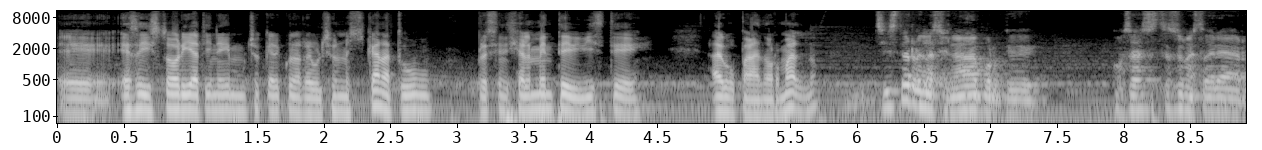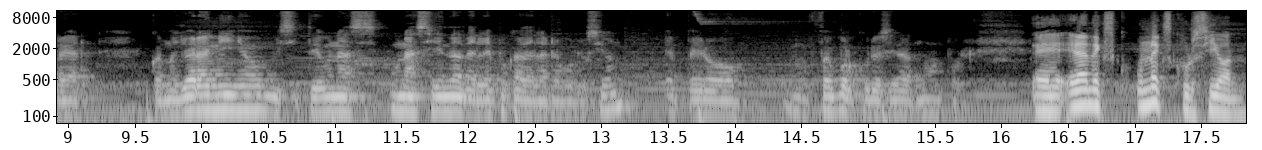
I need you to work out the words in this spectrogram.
eh, esa historia tiene mucho que ver con la Revolución Mexicana. Tú presencialmente viviste algo paranormal, ¿no? Sí está relacionada porque, o sea, esta es una historia real. Cuando yo era niño visité una, una hacienda de la época de la Revolución, eh, pero fue por curiosidad, ¿no? Por... era una excursión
